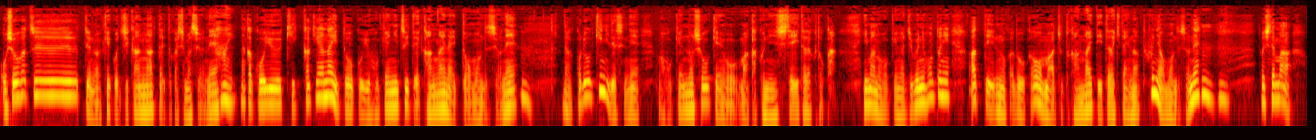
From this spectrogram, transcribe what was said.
お正月っていうのは結構時間があったりとかしますよね。はいなんかこういうきっかけがないと、こういう保険について考えないと思うんですよね。だからこれを機にですね、まあ、保険の証券をまあ確認していただくとか、今の保険が自分に本当に合っているのかどうかをまあちょっと考えていただきたいなというふうには思うんですよね。うんうん。そしてまあ、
